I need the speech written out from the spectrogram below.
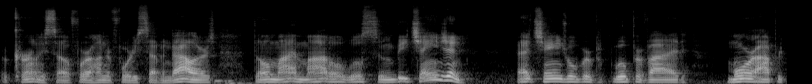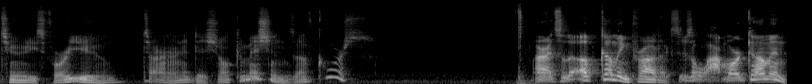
or currently sell for $147, though my model will soon be changing. That change will, will provide more opportunities for you to earn additional commissions, of course. All right, so the upcoming products, there's a lot more coming.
